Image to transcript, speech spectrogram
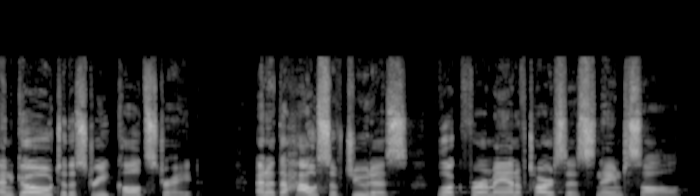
and go to the street called Straight, and at the house of Judas look for a man of Tarsus named Saul.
